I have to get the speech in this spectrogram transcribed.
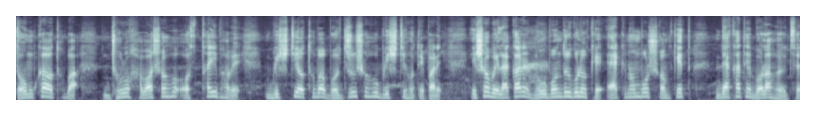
দমকা অথবা ঝোড়ো হাওয়াসহ অস্থায়ীভাবে বৃষ্টি অথবা বজ্রসহ বৃষ্টি হতে পারে। এসব এলাকার নৌবন্দরগুলোকে এক নম্বর সংকেত দেখাতে বলা হয়েছে।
